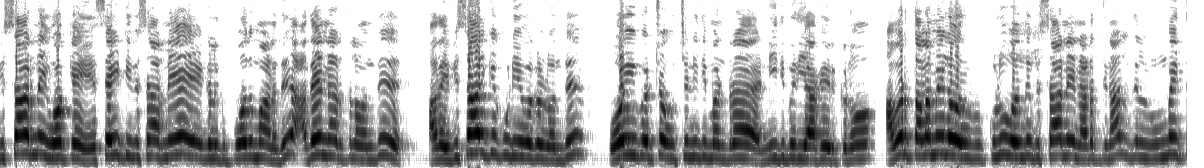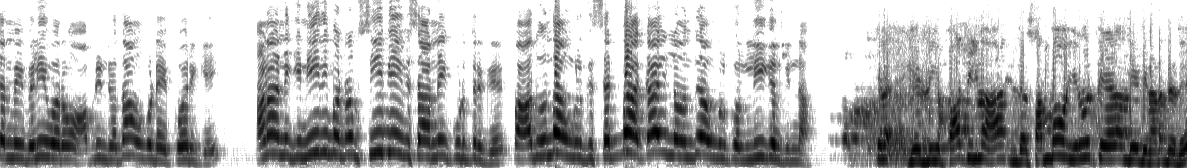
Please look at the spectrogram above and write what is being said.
விசாரணை ஓகே எஸ்ஐடி விசாரணையே எங்களுக்கு போதுமானது. அதே நேரத்தில் வந்து அதை விசாரிக்கக்கூடியவர்கள் வந்து ஓய்வு பெற்ற உச்சநீதிமன்ற நீதிபதியாக இருக்கணும். அவர் தலைமையில் ஒரு குழு வந்து விசாரணை நடத்தினால் இதில் உண்மைத்தன்மை வெளியே வரும் அப்படின்றது தான் அவங்களுடைய கோரிக்கை. ஆனால் இன்னைக்கு நீதிமன்றம் சிபிஐ விசாரணை கொடுத்துருக்கு. இப்போ அது வந்து அவங்களுக்கு செட்பேக்கா இல்லை வந்து அவங்களுக்கு ஒரு லீகல் வின்னா இல்ல நீங்க பாத்தீங்கன்னா இந்த சம்பவம் இருபத்தி ஏழாம் தேதி நடந்தது.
